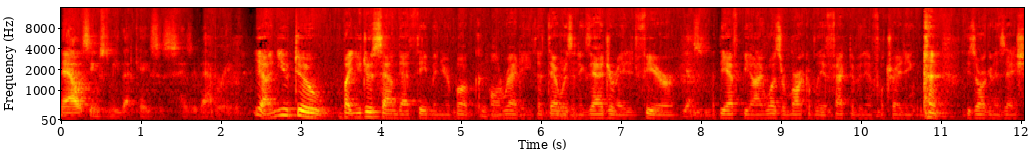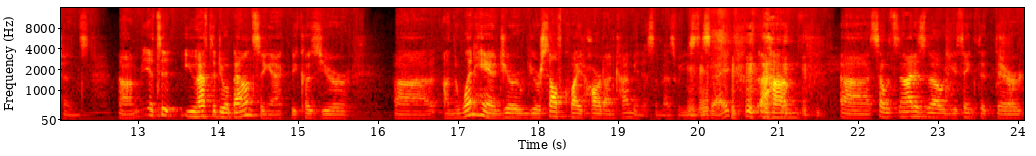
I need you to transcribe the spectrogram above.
Now it seems to me that case is, has evaporated. Yeah, and you do, but you do sound that theme in your book mm-hmm. already that there was an exaggerated fear yes. that the FBI was remarkably effective in infiltrating these organizations. Um, it's a, you have to do a balancing act because you're uh, on the one hand, you're yourself quite hard on communism, as we used to mm-hmm. say. um, uh, so it's not as though you think that there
